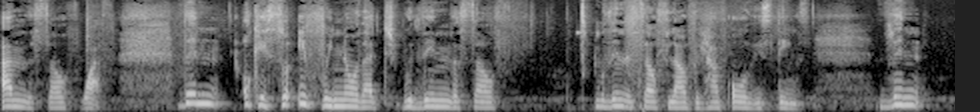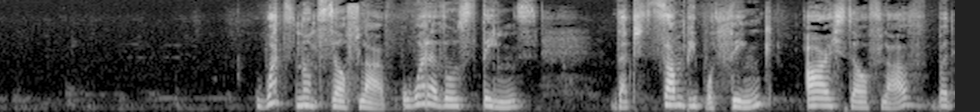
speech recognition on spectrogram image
and the self worth. Then, okay, so if we know that within the self, within the self love, we have all these things, then what's not self love? What are those things that some people think are self love, but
